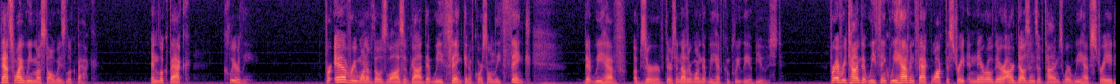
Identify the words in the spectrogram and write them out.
That's why we must always look back and look back clearly. For every one of those laws of God that we think, and of course only think, that we have observed, there's another one that we have completely abused. For every time that we think we have, in fact, walked the straight and narrow, there are dozens of times where we have strayed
